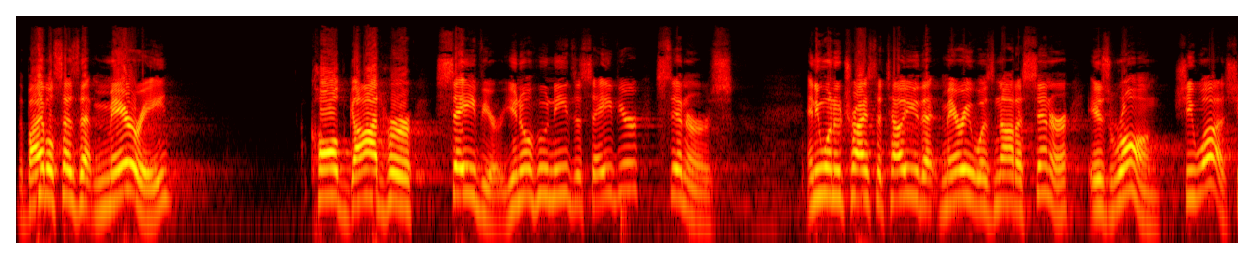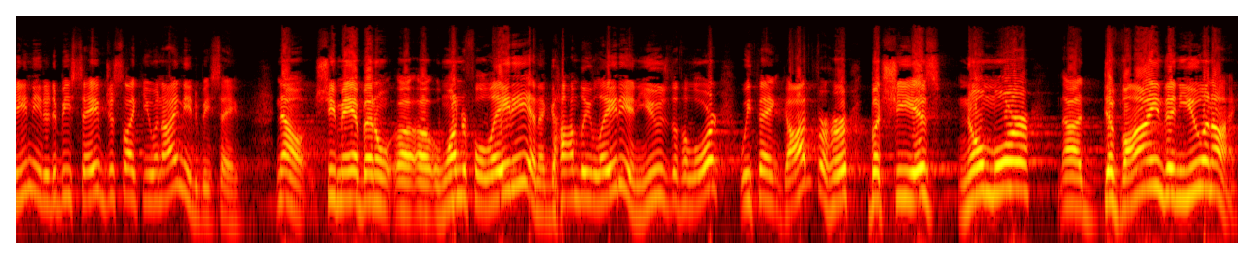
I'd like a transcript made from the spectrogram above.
The Bible says that Mary called God her Savior. You know who needs a Savior? Sinners. Anyone who tries to tell you that Mary was not a sinner is wrong. She was. She needed to be saved just like you and I need to be saved. Now, she may have been a, a, wonderful lady and a godly lady and used of the Lord. We thank God for her, but she is no more uh, divine than you and I.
